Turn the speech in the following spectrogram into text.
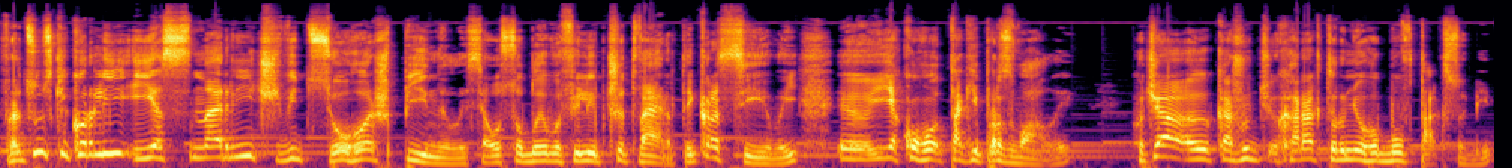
Французькі королі, ясна річ, від цього аж пінилися, особливо Філіп IV, красивий, е, якого так і прозвали. Хоча, е, кажуть, характер у нього був так собі.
